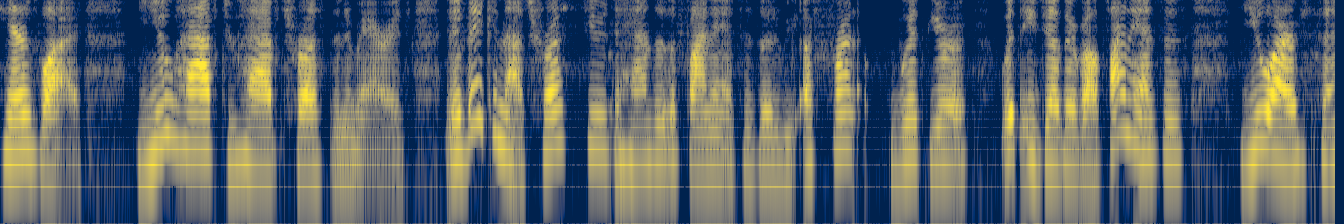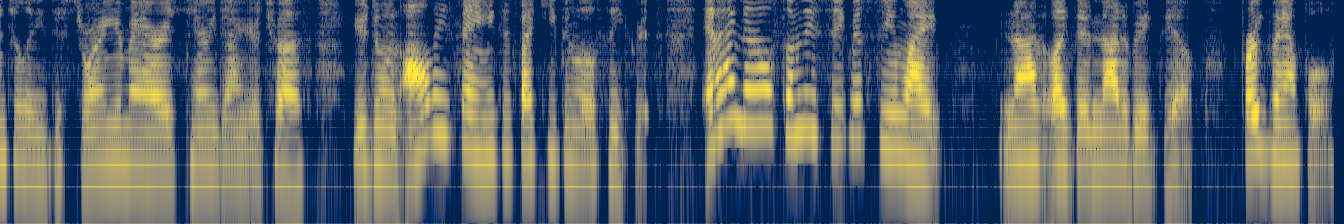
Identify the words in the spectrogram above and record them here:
Here's why. You have to have trust in a marriage. And if they cannot trust you to handle the finances or to be upfront with your with each other about finances, you are essentially destroying your marriage, tearing down your trust. You're doing all these things just by keeping little secrets. And I know some of these secrets seem like not like they're not a big deal. For example,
